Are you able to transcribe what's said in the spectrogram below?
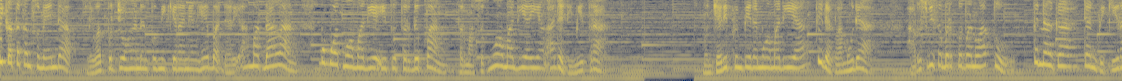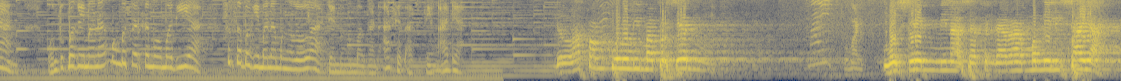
Dikatakan Sumendak, lewat perjuangan dan pemikiran yang hebat dari Ahmad Dahlan, membuat Muhammadiyah itu terdepan, termasuk Muhammadiyah yang ada di Mitra. Menjadi pimpinan Muhammadiyah tidaklah mudah, harus bisa berkorban waktu, tenaga, dan pikiran untuk bagaimana membesarkan Muhammadiyah serta bagaimana mengelola dan mengembangkan aset-aset yang ada. 85 persen Muslim Minasa Tenggara memilih saya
